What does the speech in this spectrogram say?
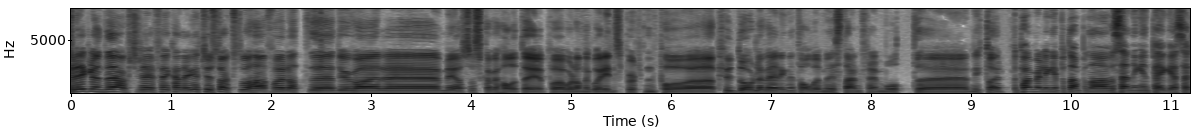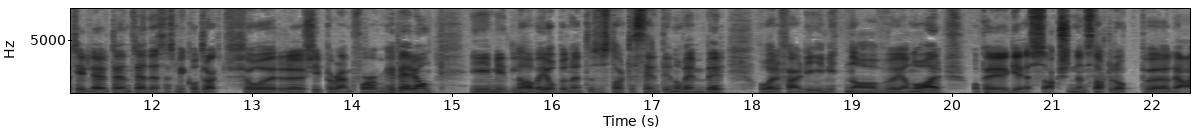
Fredrik Lunde, aksjesjef i Carnegie, tusen takk skal du ha for at eh, du var eh, med oss. Så skal vi holde et øye på hvordan det går i innspurten på eh, PUD-overleveringene til oljeministeren frem mot uh, nyttår. Et par meldinger på tampen av sendingen. PGS er tildelt en 3D seismikkontrakt for skipet Ramform Hyperion i Middelhavet. Jobben ventes å starte sent i november og være ferdig i midten av januar. Og PGS-aksjen den starter opp ja,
